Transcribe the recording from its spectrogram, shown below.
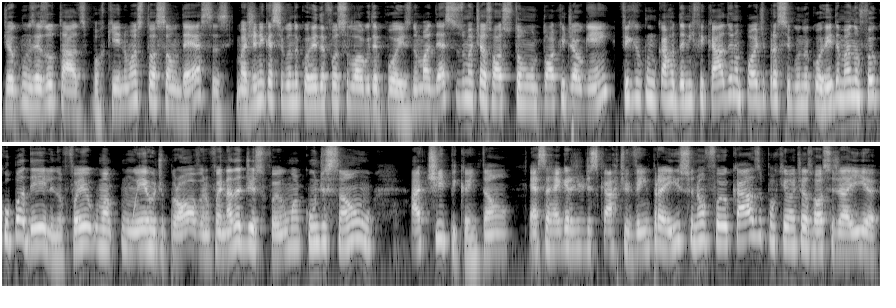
de alguns resultados, porque numa situação dessas, imagine que a segunda corrida fosse logo depois. Numa dessas, o Matias Rossi toma um toque de alguém, fica com o carro danificado e não pode ir para a segunda corrida, mas não foi culpa dele, não foi uma, um erro de prova, não foi nada disso, foi uma condição atípica. Então, essa regra de descarte vem para isso, não foi o caso, porque o Matias Rossi já ia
